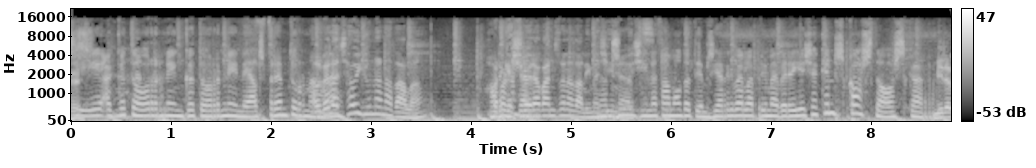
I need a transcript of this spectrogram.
sí, eh, que tornin, que tornin, eh? Els farem tornar. El Bella eh? Ciao i una Nadala. Perquè per això era abans de Nadal, imagina't. Doncs imagina't, fa molt de temps, ja ha arribat la primavera. I això què ens costa, Òscar? Mira,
